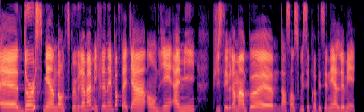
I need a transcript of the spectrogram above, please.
euh, deux semaines. Donc tu peux vraiment m'écrire n'importe quand. On devient amis. Puis c'est vraiment pas. Euh, dans le sens, oui, c'est professionnel, là, mais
